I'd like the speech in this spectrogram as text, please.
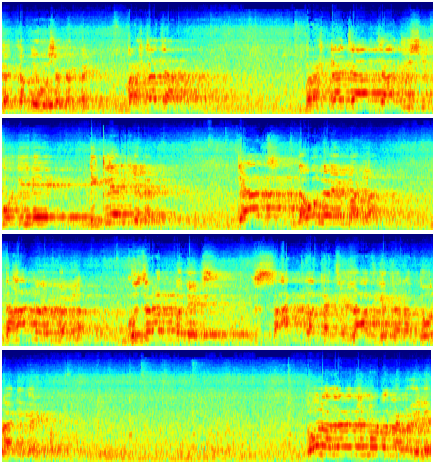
क- कमी होऊ शकत नाही. भ्रष्टाचार. भ्रष्टाचार ज्या दिवशी मोदीने डिक्लेअर केलं त्याच नऊ नोव्हेंबरला दहा नोव्हेंबरला गुजरातमध्येच सात लाखाची लाच घेताना दोन अधिकारी पकडले. दोन हजाराच्या नोटा त्यांना दिल्या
